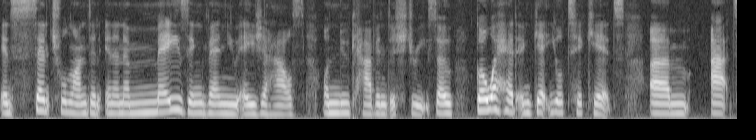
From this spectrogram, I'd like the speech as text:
in central London in an amazing venue, Asia House on New Cavendish Street. So go ahead and get your tickets. Um, at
